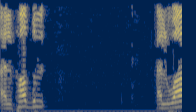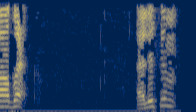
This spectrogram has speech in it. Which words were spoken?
الفضل الواضع الاسم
